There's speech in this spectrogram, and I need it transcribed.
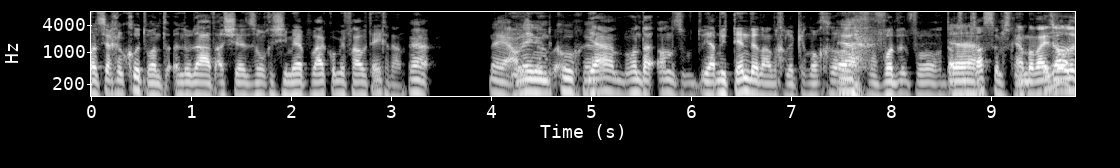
dat zeg ik ook goed, want inderdaad, als je zo'n regime hebt, waar kom je vrouwen tegen dan? Ja. Nou ja, alleen in de kroeg. Ja, Ja. want da- anders, je hebt nu Tinder dan gelukkig nog, eh, Ja. voor, voor, dat Ja. soort gasten misschien. Ja, maar wij Het zijn een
